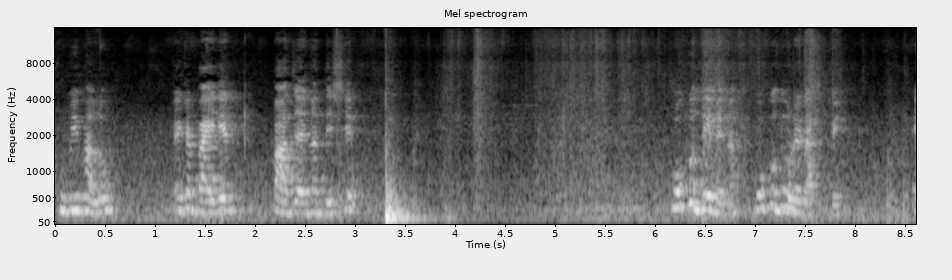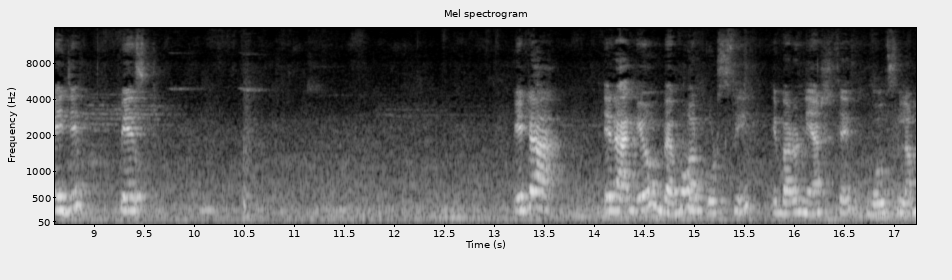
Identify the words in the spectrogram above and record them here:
খুবই ভালো। এটা বাইরের পাওয়া যায় না দেশে। কোকো দেবে না, কোকো ধরে রাখবে। এই যে পেস্ট এটা এর আগেও ব্যবহার করছি, এবারও নিয়ে আসতে বলছিলাম।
